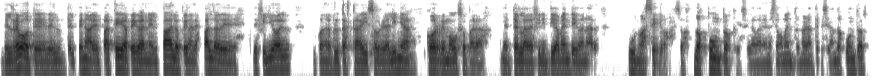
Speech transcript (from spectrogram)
del rebote, del, penal. El patea, pega en el palo, pega en la espalda de Filiol y cuando la pelota está ahí sobre la línea, corre Mouso para meterla definitivamente y ganar 1 a 0. Esos dos puntos que se daban en ese momento, no eran tres, eran dos puntos,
